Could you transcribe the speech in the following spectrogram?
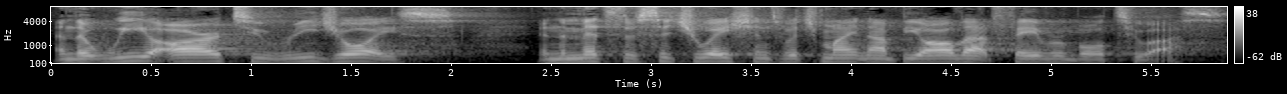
and that we are to rejoice in the midst of situations which might not be all that favorable to us.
